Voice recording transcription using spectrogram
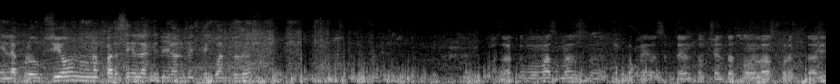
En la producción, una parcela generalmente, ¿cuánto da? Da como más o menos un promedio de 70, 80 toneladas por hectárea.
